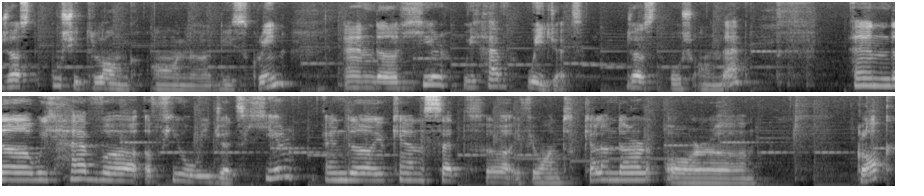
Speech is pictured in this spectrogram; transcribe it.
Just push it long on uh, this screen and uh, here we have widgets. Just push on that. And uh, we have uh, a few widgets here. And uh, you can set uh, if you want calendar or uh, clock.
